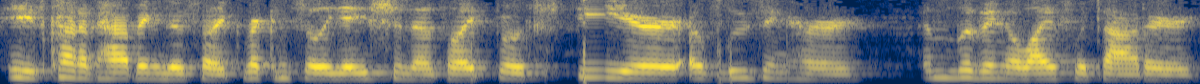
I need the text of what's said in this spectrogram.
He's kind of having this like reconciliation of like both fear of losing her and living a life without her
